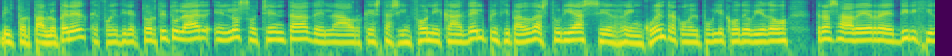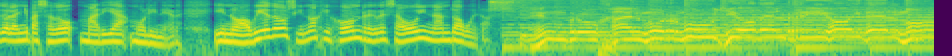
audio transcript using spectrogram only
Víctor Pablo Pérez, que fue director titular en los 80 de la Orquesta Sinfónica del Principado de Asturias, se reencuentra con el público de Oviedo tras haber eh, dirigido el año pasado María Moliner. Y no a Oviedo, sino a Gijón, regresa hoy Nando Agüeros. embruja el murmullo del río y del monte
